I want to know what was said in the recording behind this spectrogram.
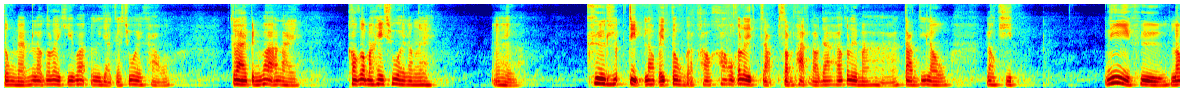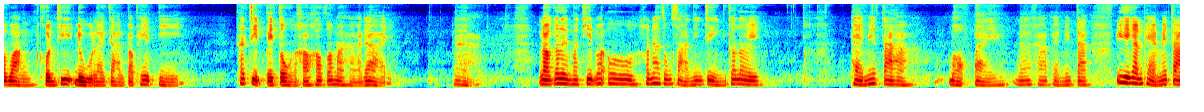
ตรงนั้น เราก็เลยคิดว่าเอออยากจะช่วยเขา กลายเป็นว่าอะไร เขาก็มาให้ช่วยเราไง เออ คือจิตเราไปตรงกับเขาเขาก็เลยจับสัมผัสเราได้เขาก็เลยมาหาตามที่เราเราคิด นี่คือระวังคนที่ดูรายการประเภทนี้ ถ้าจิตไปตรงกับเขาเขาก็มาหาได้นะเราก็เลยมาคิดว่า โอ้เขาน่าสงสารจริง ๆ ก็เลยแผ่เมตตาบอกไปนะครับแผ่เมตตา วิธีการแผ่เมตตา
